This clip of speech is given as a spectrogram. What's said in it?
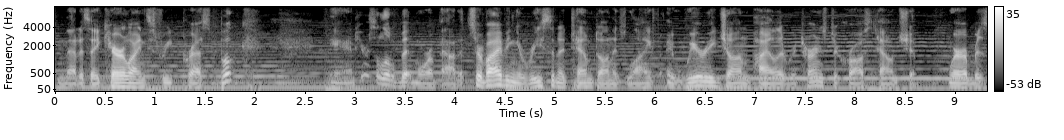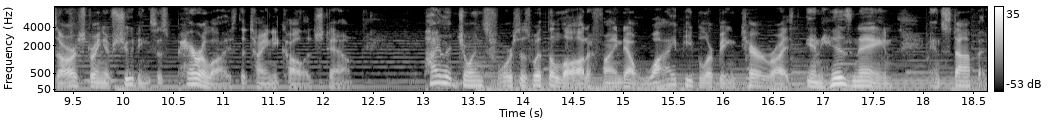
And that is a Caroline Street Press book. And here's a little bit more about it. Surviving a recent attempt on his life, a weary John Pilot returns to Cross Township where a bizarre string of shootings has paralyzed the tiny college town. Pilot joins forces with the law to find out why people are being terrorized in his name and stop it.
